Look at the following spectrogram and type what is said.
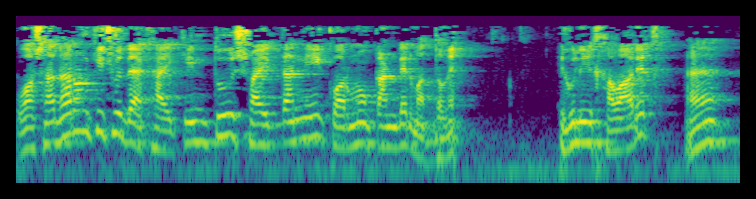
অসাধারণ কিছু দেখায়, কিন্তু শয়তানি কর্মকাণ্ডের মাধ্যমে। এগুলি খাওয়ারেক হ্যাঁ?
